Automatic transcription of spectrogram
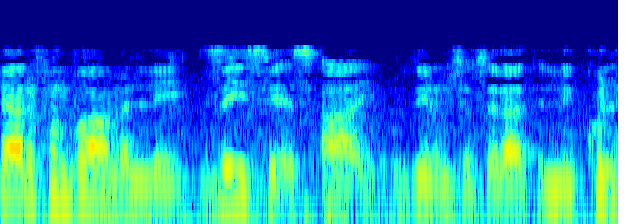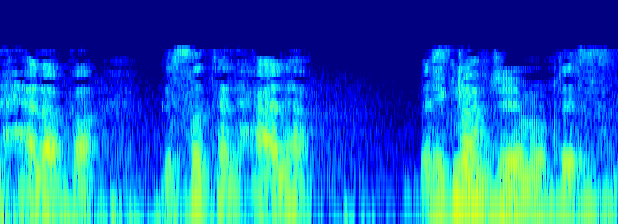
تعرف نظام اللي زي CSI وزي المسلسلات اللي كل حلقة قصتها لحالها؟ بس ما بس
